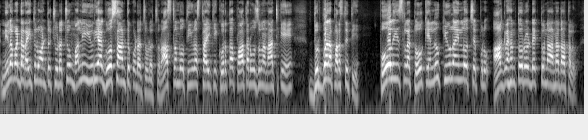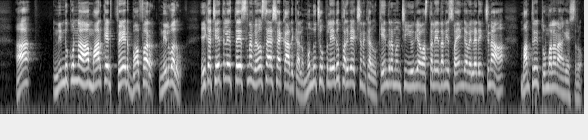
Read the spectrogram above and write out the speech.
నిలబడ్డ రైతులు అంటూ చూడొచ్చు. మళ్ళీ యూరియా గోసా అంటూ కూడా చూడొచ్చు. రాష్ట్రంలో తీవ్ర స్థాయికి కొరత పాత రోజుల నాటికి దుర్భర పరిస్థితి. పోలీసుల టోకెన్లు క్యూ లైన్లో చెప్పులు ఆగ్రహంతో రోడ్డెక్కుతున్న అన్నదాతలు. నిండుకున్న మార్కెట్ ఫేడ్ బఫర్ నిల్వలు. ఇక చేతులెత్తేసిన వ్యవసాయ శాఖ అధికారులు. ముందు చూపు లేదు పర్యవేక్షణ కరువు. కేంద్రం నుంచి యూరియా వస్తలేదని స్వయంగా వెల్లడించిన మంత్రి తుమ్మల నాగేశ్వరరావు.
